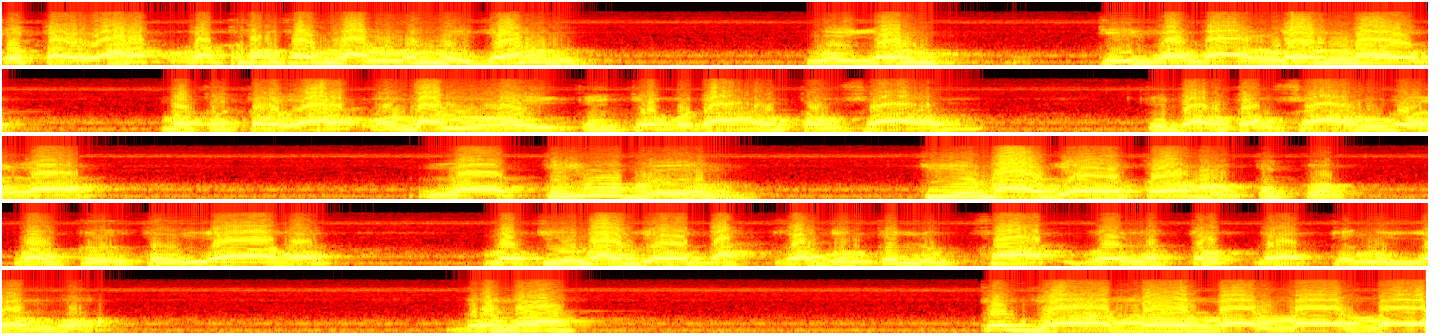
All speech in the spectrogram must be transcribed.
cái tội ác nó không phải nằm ở người dân. Người dân chỉ là nạn nhân thôi. Mà cái tội ác nó nằm ngay cái chỗ đảng cộng sản. Cái đảng cộng sản gọi là là tiến quyền chưa bao giờ có một cái cuộc bầu cử tự do hết. Mà chưa bao giờ đặt ra những cái luật pháp gọi là tốt đẹp cho người dân hết. Đó là cái nhà mà, mà, mà, mà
